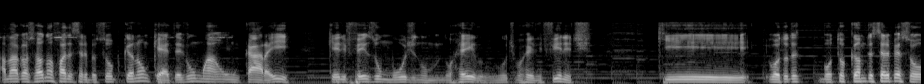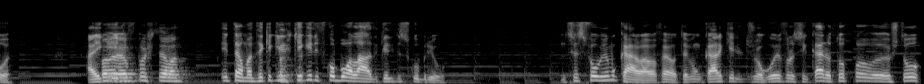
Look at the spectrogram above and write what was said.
A Microsoft não faz terceira pessoa porque não quer. Teve uma- um cara aí que ele fez um mood no, no Halo, no último Halo Infinite, que botou, botou câmera terceira pessoa. Aí Eu- ele- Eu postei lá. então, mas o que, que, ele- que, ele ficou bolado, que ele descobriu? Não sei se foi o mesmo cara, Rafael. Teve um cara que ele jogou e falou assim: Cara, eu, tô, eu estou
